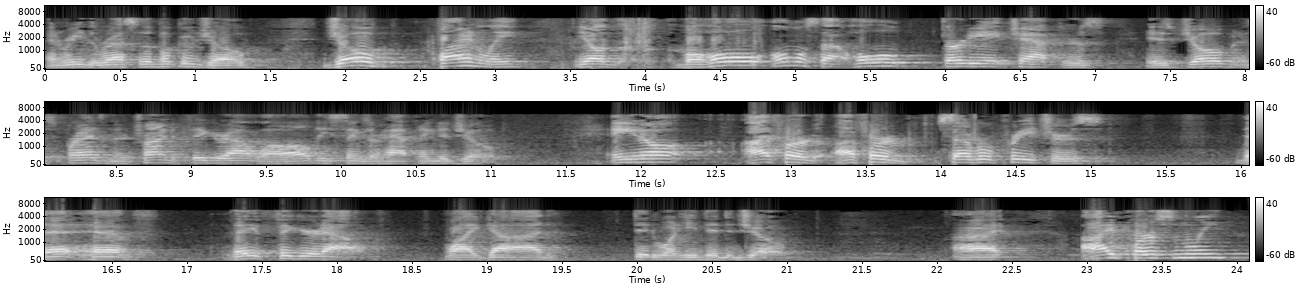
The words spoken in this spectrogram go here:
and read the rest of the book of Job. Job finally, you know, the, whole, almost that whole 38 chapters is Job and his friends, and they're trying to figure out why all these things are happening to Job. And you know, I've heard I've heard several preachers that have they've figured out why God did what He did to Job. All right, I personally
